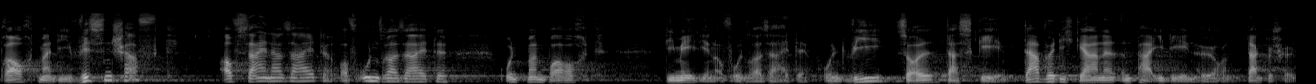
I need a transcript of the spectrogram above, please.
braucht man die Wissenschaft auf seiner Seite, auf unserer Seite und man braucht die Medien auf unserer Seite. Und wie soll das gehen? Da würde ich gerne ein paar Ideen hören. Dankeschön.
